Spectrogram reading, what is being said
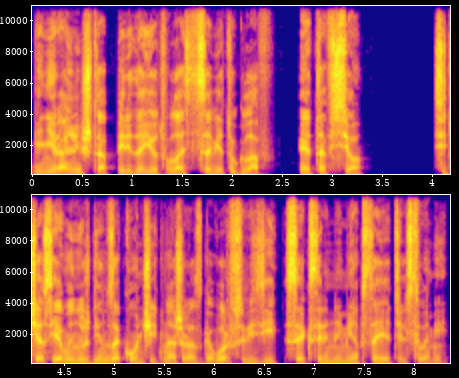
Генеральный штаб передает власть Совету глав. Это все. Сейчас я вынужден закончить наш разговор в связи с экстренными обстоятельствами.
